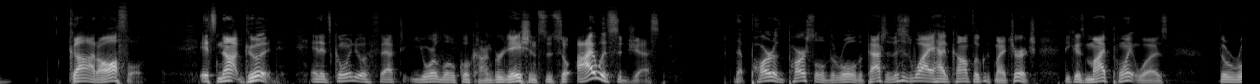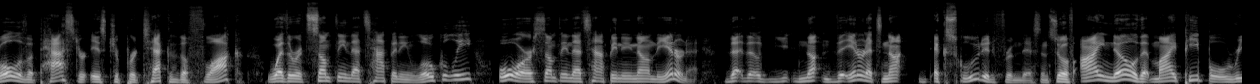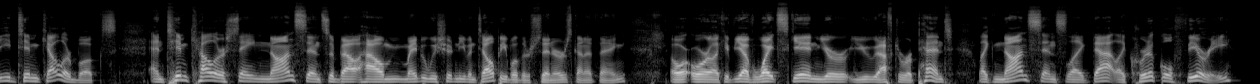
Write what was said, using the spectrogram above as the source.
god awful. It's not good, and it's going to affect your local congregation. So, so I would suggest that part of the parcel of the role of the pastor. This is why I had conflict with my church because my point was the role of a pastor is to protect the flock, whether it's something that's happening locally or something that's happening on the internet. The, the, not, the internet's not excluded from this. And so if I know that my people read Tim Keller books and Tim Keller saying nonsense about how maybe we shouldn't even tell people they're sinners kind of thing, or, or like if you have white skin, you're, you have to repent, like nonsense like that, like critical theory,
